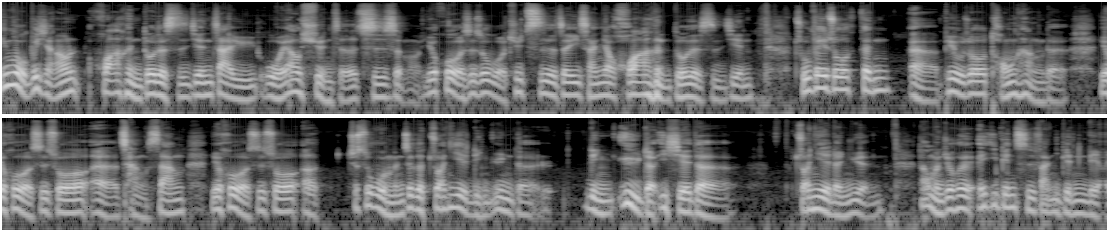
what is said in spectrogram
因为我不想要花很多的时间在于我要选择吃什么，又或者是说我去吃的这一餐要花很多的时间，除非说跟呃，譬如说同行的，又或者是说呃厂商，又或者是说呃，就是我们这个专业领域的领域的一些的专业人员，那我们就会诶一边吃饭一边聊。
